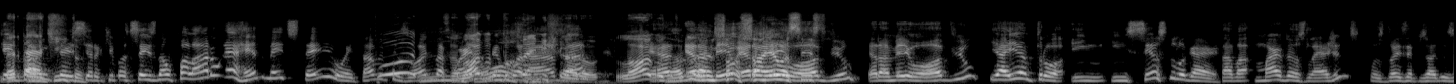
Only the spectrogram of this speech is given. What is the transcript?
quem em Verdade. terceiro aqui, vocês não falaram, é Handmaid's Tale, o oitavo episódio da quarta Logo temporada. Logo Era, Logo era eu, meio, só- era só meio óbvio, era meio óbvio. E aí entrou em, em sexto lugar, tava Marvel's Legends, os dois episódios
